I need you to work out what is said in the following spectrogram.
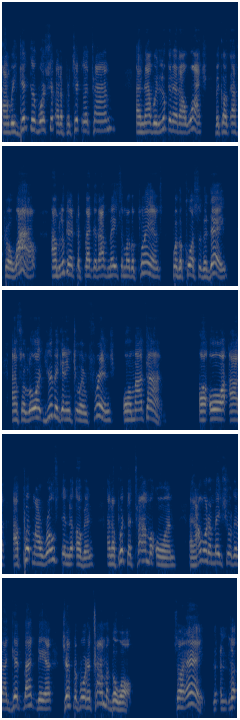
and we get to worship at a particular time. And now we're looking at our watch because after a while, I'm looking at the fact that I've made some other plans for the course of the day. And so, Lord, you're beginning to infringe on my time. Uh, or I, I put my roast in the oven and I put the timer on, and I want to make sure that I get back there just before the timer go off. So, hey, look,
